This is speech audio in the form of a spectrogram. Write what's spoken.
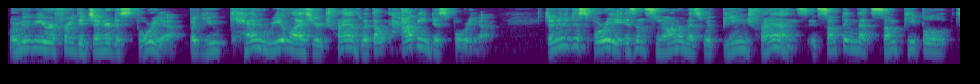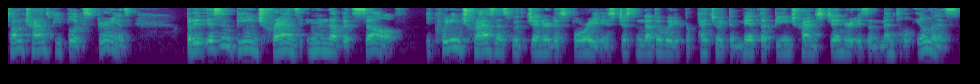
Or maybe you're referring to gender dysphoria, but you can realize you're trans without having dysphoria. Gender dysphoria isn't synonymous with being trans. It's something that some people, some trans people experience, but it isn't being trans in and of itself. Equating transness with gender dysphoria is just another way to perpetuate the myth that being transgender is a mental illness.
